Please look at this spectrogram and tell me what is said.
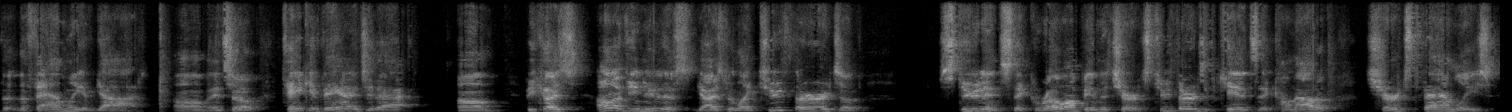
the, the family of God. Um, and so take advantage of that. Um, because I don't know if you knew this, guys, but like two thirds of students that grow up in the church, two thirds of kids that come out of church families,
